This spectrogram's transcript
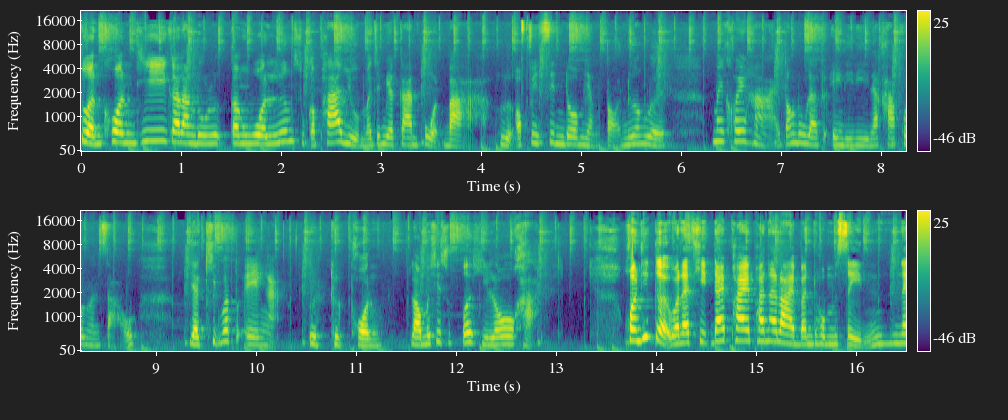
ส่วนคนที่กำลังดูกังวลเรื่องสุขภาพอยู่มันจะมีอาการปวดบ่า หรือออฟฟิศซินโดมอย่างต่อเนื่องเลย ไม่ค่อยหายต้องดูแลตัวเองดีๆนะคะ คนวันเสาร์อย่าคิดว่าตัวเองอะอึดถึกทน เราไม่ใช่ซูเปอร์ฮีโร่ค่ะคนที่เกิดวันอาทิตย์ได้ไพ่พระนารายณ์บรรทมศิลป์ใน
